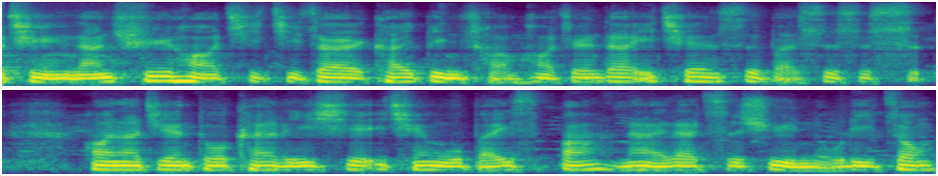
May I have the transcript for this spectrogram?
请南区哈积极在开病床哈，今天大概一千四百四十四，好，那今天多开了一些一千五百一十八，那还在持续努力中。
